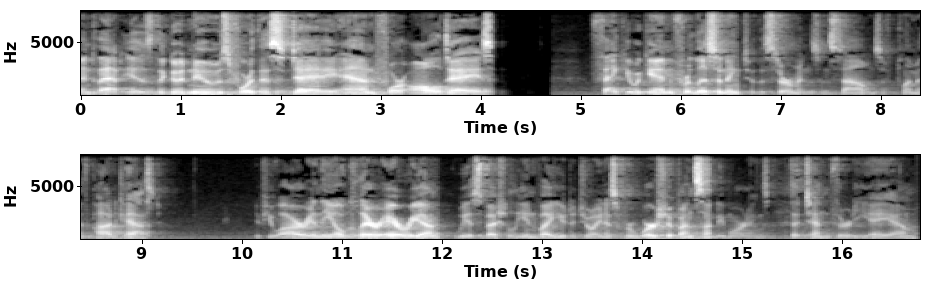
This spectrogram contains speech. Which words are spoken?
And that is the good news for this day and for all days. Thank you again for listening to the Sermons and Sounds of Plymouth podcast. If you are in the Eau Claire area, we especially invite you to join us for worship on Sunday mornings at 10:30 a.m.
